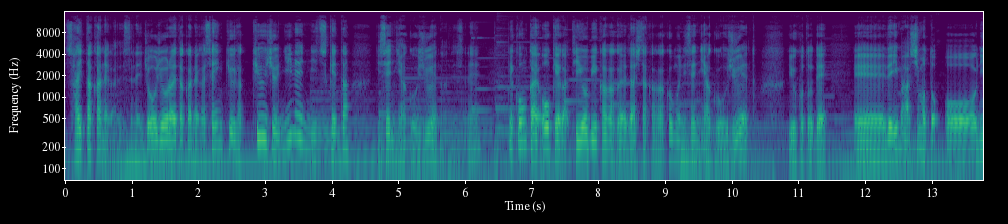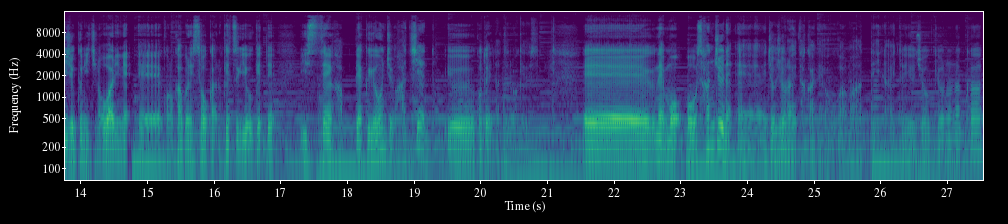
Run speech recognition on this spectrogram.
最高値がですね、上場来高値が1992年につけた2250円なんですね。で、今回 OK が TOB 価格で出した価格も2250円ということで、えー、で、今足元29日の終値、えー、この株主総会の決議を受けて1848円ということになっているわけです。えー、ね、もう30年、えー、上場来高値を上回っていないという状況の中、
